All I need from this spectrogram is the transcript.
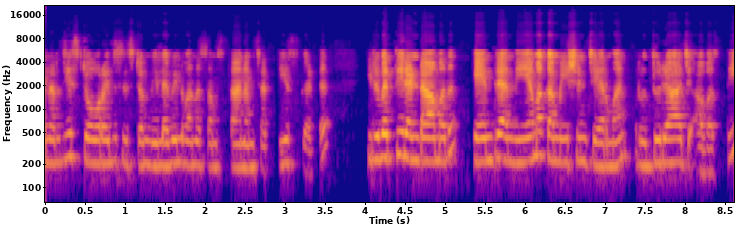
energy storage system നിലവിൽ വന്ന സംസ്ഥാനം ഛത്തീസ്ഗഡ്. ഇരുപത്തിരണ്ടാമത് കേന്ദ്ര നിയമ കമ്മീഷൻ ചെയർമാൻ ഋതുരാജ് അവസ്ഥി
